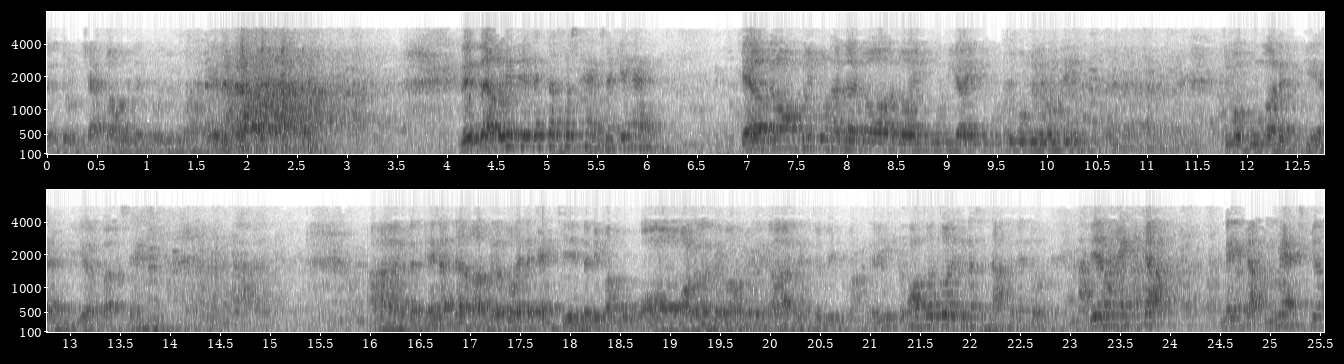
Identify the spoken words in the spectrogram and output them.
Tentu cat baru dia tu kurang. Dia tak boleh dia kata first hand second hand. Kira kalau orang beli pun harga dua dua ribu tiga ribu tu pun beli. Ronde Cuma bunga ada tiga kan Tiga empat sen Ah, tapi anak darah Kenapa kata kancing Tapi bau Oh, orang kata bau Ah, dia Jadi orang tua-tua dia kena sedap macam tu Dia make up Make up match ke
